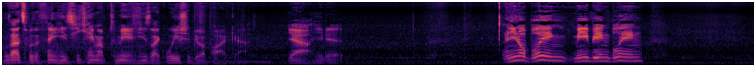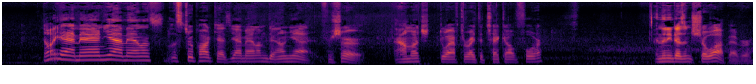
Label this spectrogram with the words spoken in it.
Well, that's what the thing. He's he came up to me and he's like, "We should do a podcast." Yeah, he did. And you know, bling, me being bling. Oh yeah, man. Yeah, man. Let's let's do a podcast. Yeah, man. I'm down. Yeah, for sure. How much do I have to write the check out for? And then he doesn't show up ever.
